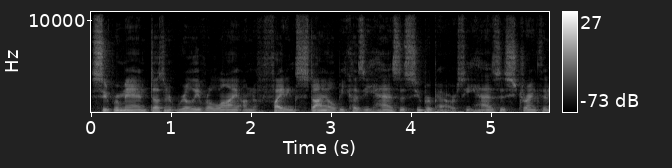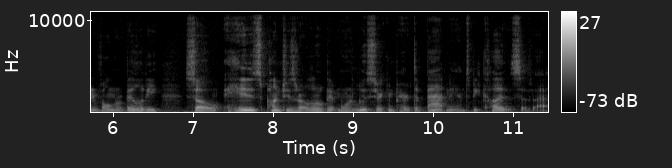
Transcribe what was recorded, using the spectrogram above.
Superman doesn't really rely on a fighting style because he has his superpowers. He has his strength and invulnerability, so his punches are a little bit more looser compared to Batman's because of that.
